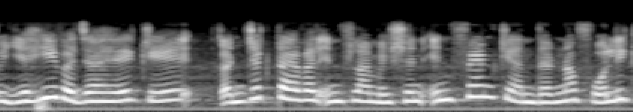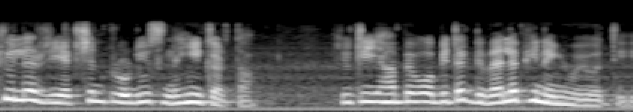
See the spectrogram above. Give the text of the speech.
तो यही वजह है कि कंजक्टाइवल इन्फ्लामेशन इन्फेंट के अंदर ना फॉलिकुलर रिएक्शन प्रोड्यूस नहीं करता, क्योंकि यहाँ पे वो अभी तक डेवलप ही नहीं हुई होती।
